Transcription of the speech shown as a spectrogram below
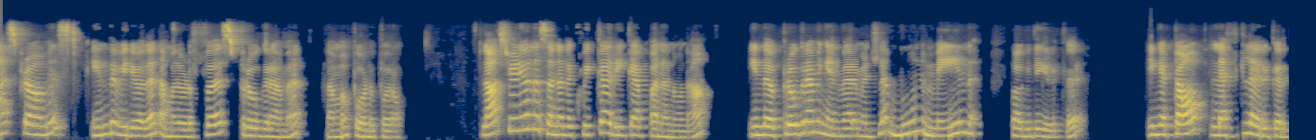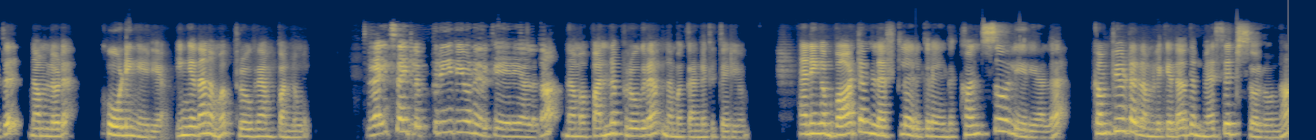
ஆஸ் ப்ராமிஸ்ட் இந்த வீடியோல நம்மளோட ஃபர்ஸ்ட் ப்ரோக்ராம நம்ம போட போறோம். லாஸ்ட் வீடியோல சொன்னதை குவிக்கா ரீகேப் பண்ணணும்னா இந்த ப்ரோக்ராமிங் என்வாயர்மெண்ட்ல மூணு மெயின் பகுதி இருக்கு. இங்க டாப் லெஃப்ட்ல இருக்கிறது நம்மளோட கோடிங் ஏரியா இங்க தான் நம்ம ப்ரோக்ராம் பண்ணுவோம். ரைட் சைட்ல ப்ரீவியூன்னு இருக்க ஏரியால தான் நம்ம பண்ண ப்ரோக்ராம் நம்ம கண்ணுக்கு தெரியும். அண்ட் இங்க பாட்டம் லெஃப்ட்ல இருக்கிற இந்த கன்சோல் ஏரியால கம்ப்யூட்டர் நம்மளுக்கு ஏதாவது மெசேஜ் சொல்லணும்னா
